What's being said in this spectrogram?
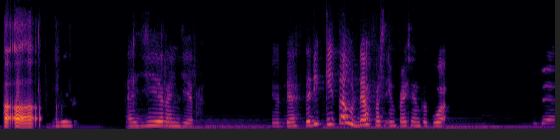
Eh, eh, Anjir, anjir. Yaudah, tadi kita udah first impression ke gua. udah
